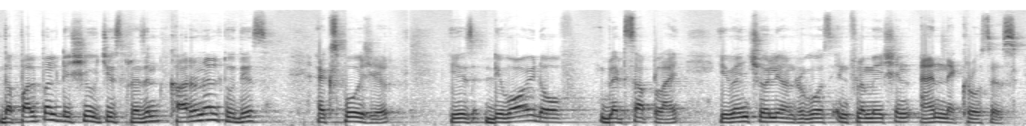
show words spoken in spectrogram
the pulpal tissue which is present coronal to this exposure is devoid of blood supply eventually undergoes inflammation and necrosis.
